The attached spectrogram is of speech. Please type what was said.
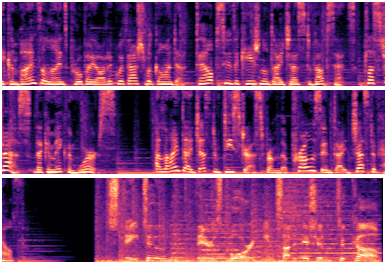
It combines Align's probiotic with ashwagandha to help soothe occasional digestive upsets, plus stress that can make them worse. Align Digestive De-Stress from the pros in digestive health. Stay tuned. There's more Inside Edition to come.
